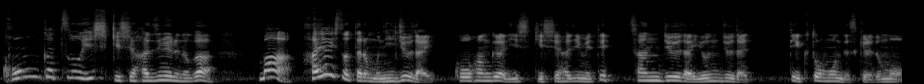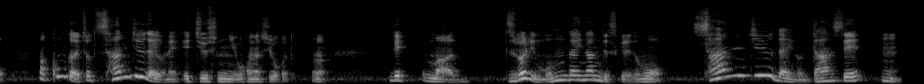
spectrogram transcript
婚活を意識し始めるのがまあ早い人だったらもう20代後半ぐらいで意識し始めて30代40代っていくと思うんですけれども、まあ、今回はちょっと30代をね中心にお話ししようかと、うん、でまあズバリ問題なんですけれども30代の男性、うん、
